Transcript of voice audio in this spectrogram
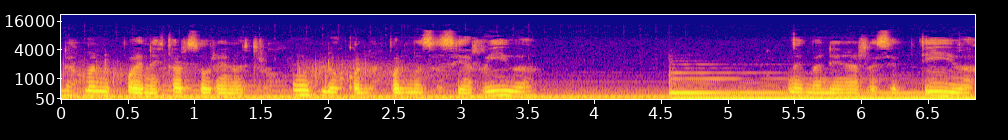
Las manos pueden estar sobre nuestros muslos con las palmas hacia arriba, de manera receptiva.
